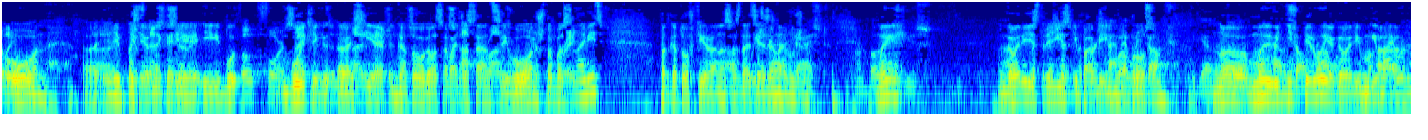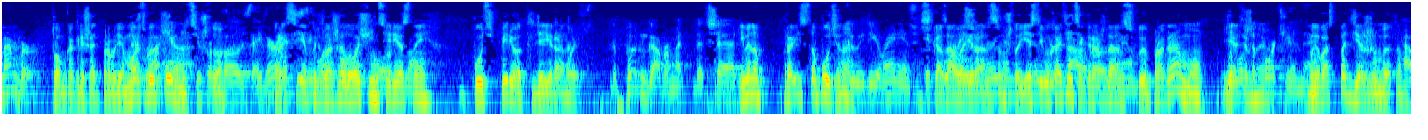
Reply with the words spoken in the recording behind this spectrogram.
ООН э, или по Северной Корее? И будет ли Россия готова голосовать за санкции в ООН, чтобы остановить подготовки Ирана создать ядерное оружие? Мы говорили стратегически по обеим вопросам, но мы ведь не впервые говорим о том, как решать проблемы. Может, вы помните, что Россия предложила очень интересный путь вперед для Ирана. Именно правительство Путина сказало иранцам, что если вы хотите гражданскую программу ядерную, мы вас поддержим в этом.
